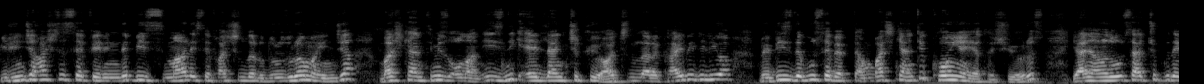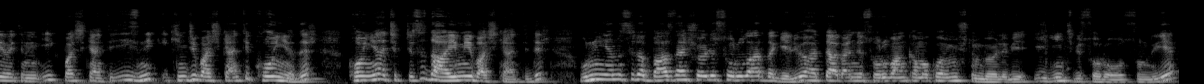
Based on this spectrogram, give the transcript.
1. Haçlı Seferi'nde biz maalesef Haçlıları durduramayınca başkentimiz olan İznik elden çıkıyor. Haçlılara kaybediliyor ve biz de bu sebepten başkenti Konya'ya taşıyoruz. Yani Anadolu Selçuklu Devleti'nin ilk başkenti İznik, ikinci başkenti Konya'dır. Konya açıkçası daimi başkentidir. Bunun yanı sıra bazen şöyle sorular da geliyor. Hatta ben de soru bankama koymuştum böyle bir ilginç bir soru olsun diye.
